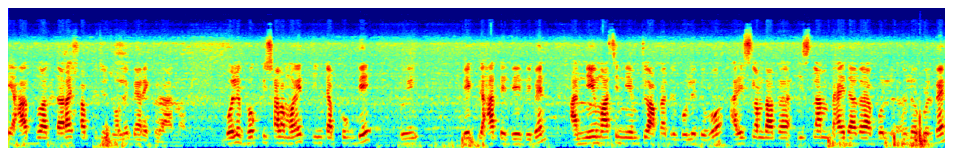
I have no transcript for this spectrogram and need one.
এই হাত ধোয়ার দ্বারা সব কিছু জলে বেড়ে করে আনো। বলে ভক্তি সালাম হয়ে তিনটা ফুক দিয়ে ওই ব্যক্তির হাতে দিয়ে দেবেন। আর নিয়ম আছে, নিয়মটিও আপনাদের বলে দেবো। আর ইসলাম দাদা, ইসলাম ভাই দাদারা হলেও বলবেন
